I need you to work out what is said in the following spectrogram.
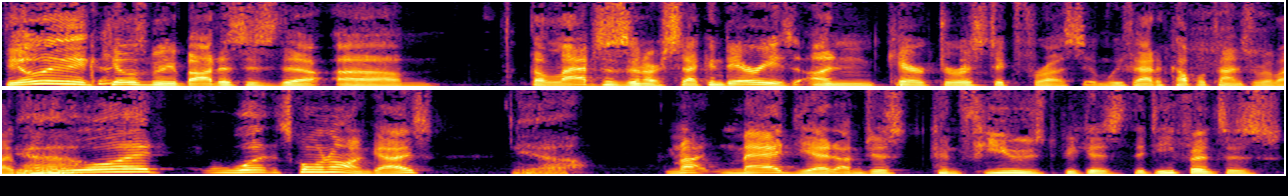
The only thing that kills me about us is the um the lapses in our secondary is uncharacteristic for us, and we've had a couple times where we're like, Yeah. "What? What's going on, guys?" Yeah. I'm not mad yet. I'm just confused because the defense is.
